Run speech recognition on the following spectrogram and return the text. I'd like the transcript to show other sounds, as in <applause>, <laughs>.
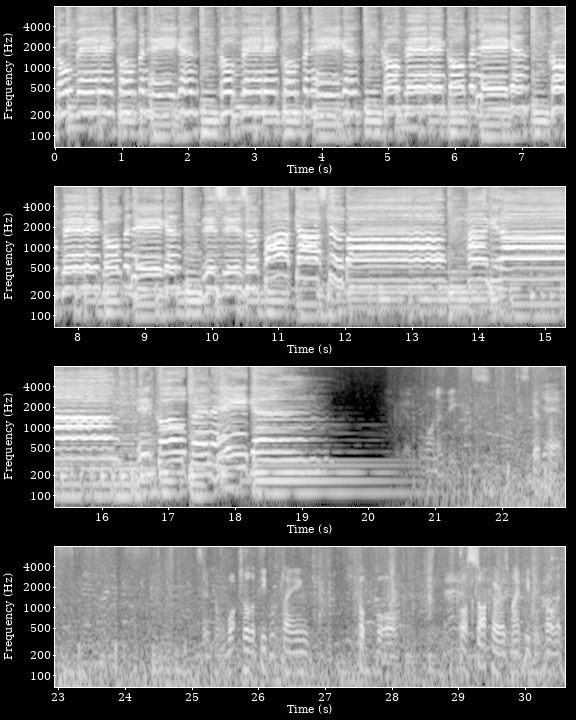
Coping in Copenhagen, Coping in Copenhagen, Coping in Copenhagen, Coping in Copenhagen. This is a podcast about hanging out in Copenhagen. One of these. It's good for so we can watch all the people playing football or soccer, as my people call it.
